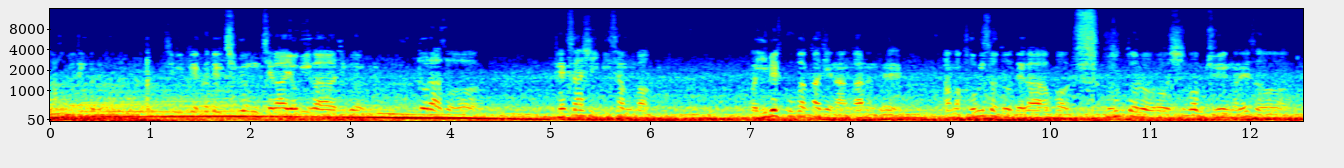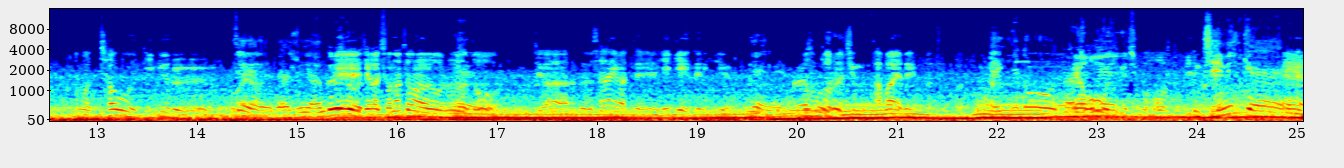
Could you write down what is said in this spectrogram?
가속이 되거든요. 지금 이게 근데 지금 제가 여기가 지금 국도라서 140 이상 막 200구간까지는 안 가는데 아마 거기서도 내가 한번 고속도로로 시범 주행을 해서 한번 차후 리뷰를 예. 나중에 안 그래도 예, 제가 전화 통화로도 제가 그 사장님한테 얘기해 드릴게요. 예. 그리고 고속도로 지금 가봐야 될 것 같아요. 배기도 야, 오, 나중에 이거 지금, 어, 이름 재밌게 예,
